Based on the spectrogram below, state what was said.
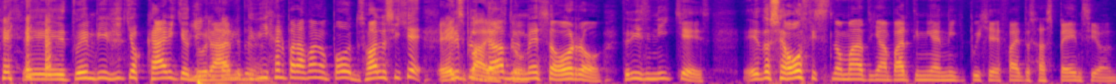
ε, του NBA. Βγήκε ο Κάρι και ο Βγήκε ο Ντουράντ Κάρι και ο επειδή Ντουράντ. είχαν παραπάνω πόντους. Ο άλλος είχε Έτσι πάει triple double αυτό. μέσο όρο. Τρεις νίκες. Έδωσε όθηση στην ομάδα του για να πάρει τη μία νίκη που είχε φάει το suspension.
